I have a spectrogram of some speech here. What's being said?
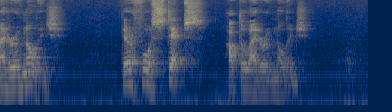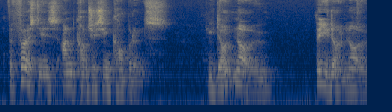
ladder of knowledge. There are four steps up the ladder of knowledge. The first is unconscious incompetence. You don't know that you don't know.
